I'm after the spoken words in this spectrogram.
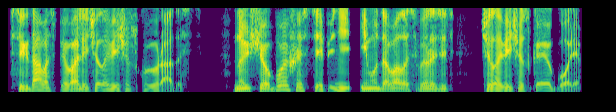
всегда воспевали человеческую радость, но еще в большей степени им удавалось выразить человеческое горе.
